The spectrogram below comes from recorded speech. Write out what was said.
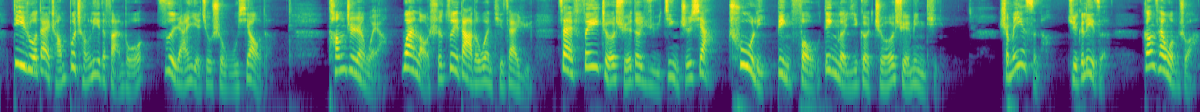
“地弱代偿不成立”的反驳，自然也就是无效的。汤志认为啊，万老师最大的问题在于在非哲学的语境之下处理并否定了一个哲学命题。什么意思呢？举个例子。刚才我们说啊，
